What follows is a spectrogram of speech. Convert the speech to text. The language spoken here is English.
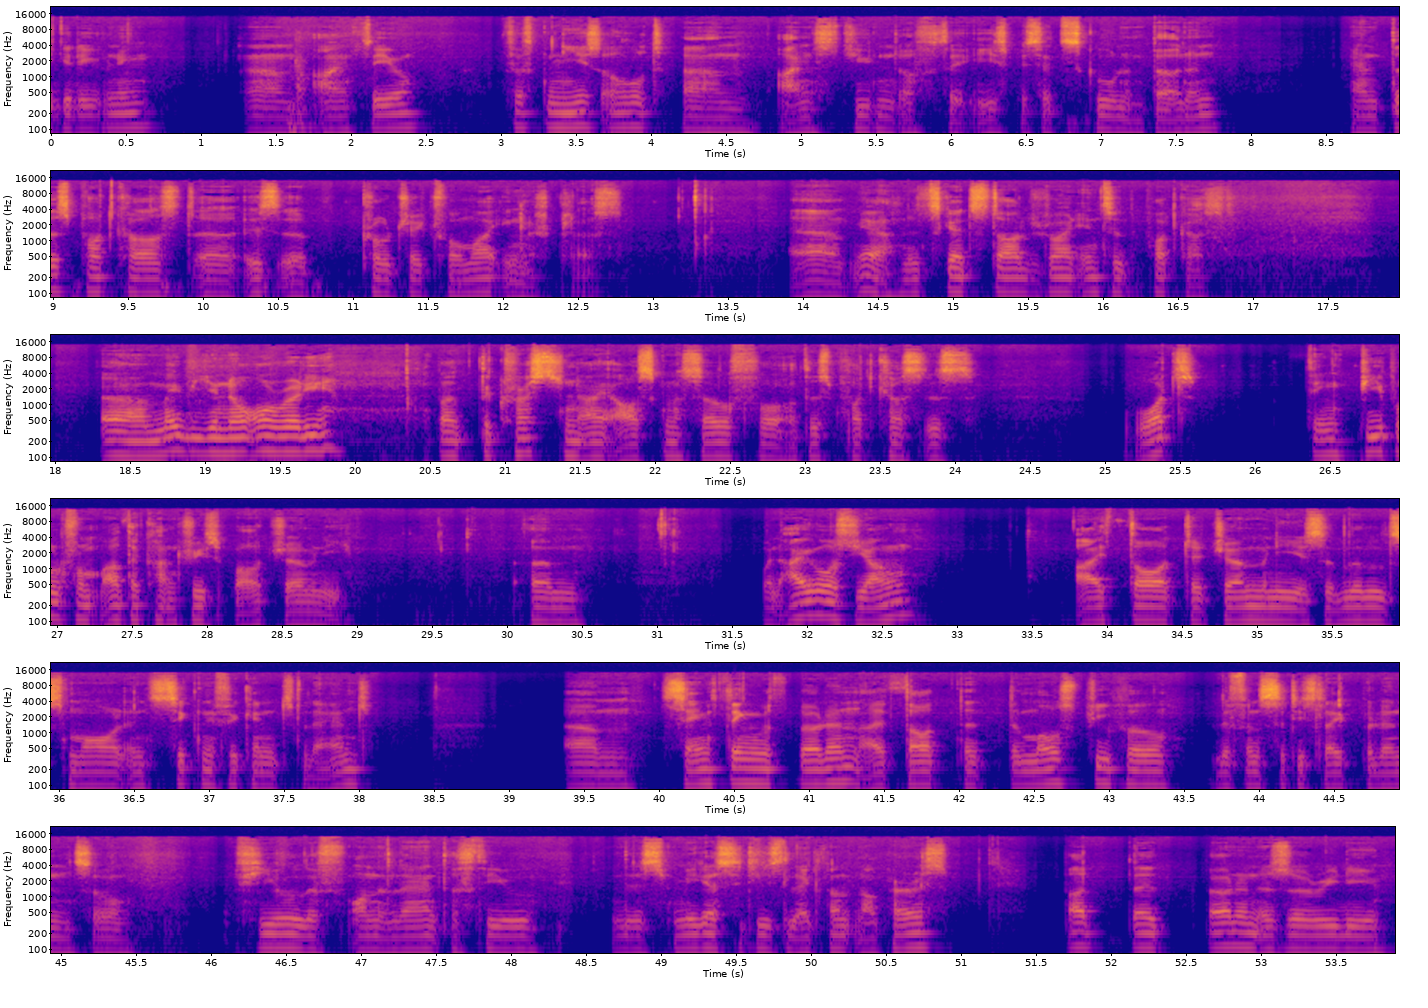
good evening. Um, I'm Theo, 15 years old. Um, I'm a student of the ESBZ school in Berlin, and this podcast uh, is a project for my English class. Um, yeah, let's get started right into the podcast. Uh, maybe you know already, but the question I ask myself for this podcast is what think people from other countries about Germany? Um, when I was young, I thought that Germany is a little small, insignificant land. Um, same thing with Berlin. I thought that the most people live in cities like Berlin, so if you live on the land, a few in these mega cities like London or Paris, but that Berlin is a really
